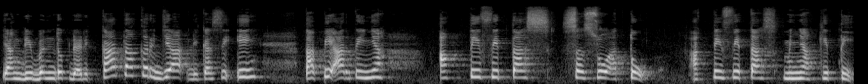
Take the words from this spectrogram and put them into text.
yang dibentuk dari kata kerja dikasih ing, tapi artinya aktivitas sesuatu, aktivitas menyakiti.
